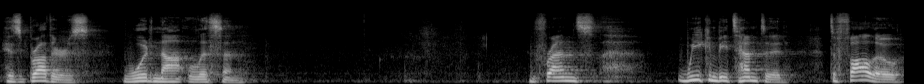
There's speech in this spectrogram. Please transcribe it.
His brothers would not listen. And friends, we can be tempted to follow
